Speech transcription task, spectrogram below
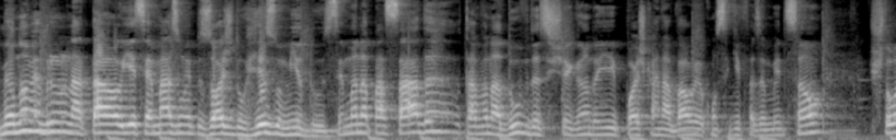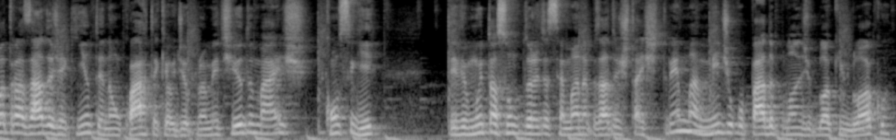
Meu nome é Bruno Natal e esse é mais um episódio do Resumido. Semana passada eu estava na dúvida se chegando aí pós-carnaval eu conseguir fazer uma edição. Estou atrasado, hoje é quinta e não quarta, que é o dia prometido, mas consegui. Teve muito assunto durante a semana, apesar de eu estar extremamente ocupado pulando de bloco em bloco.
